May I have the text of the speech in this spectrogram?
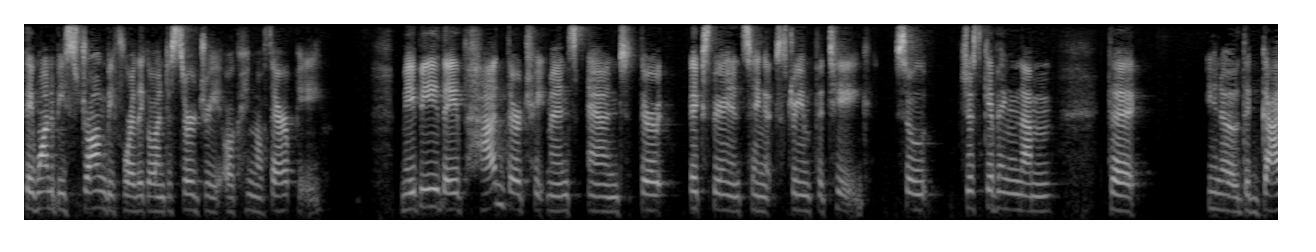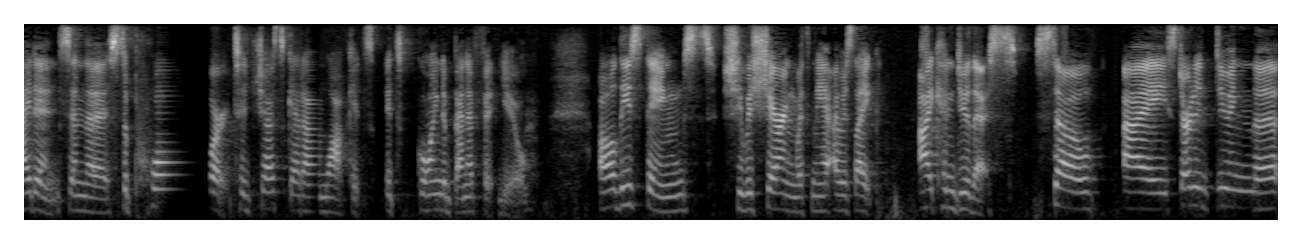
they want to be strong before they go into surgery or chemotherapy. Maybe they've had their treatments and they're experiencing extreme fatigue. So just giving them the you know the guidance and the support to just get up and walk it's it's going to benefit you. All these things she was sharing with me, I was like, I can do this. So I started doing the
